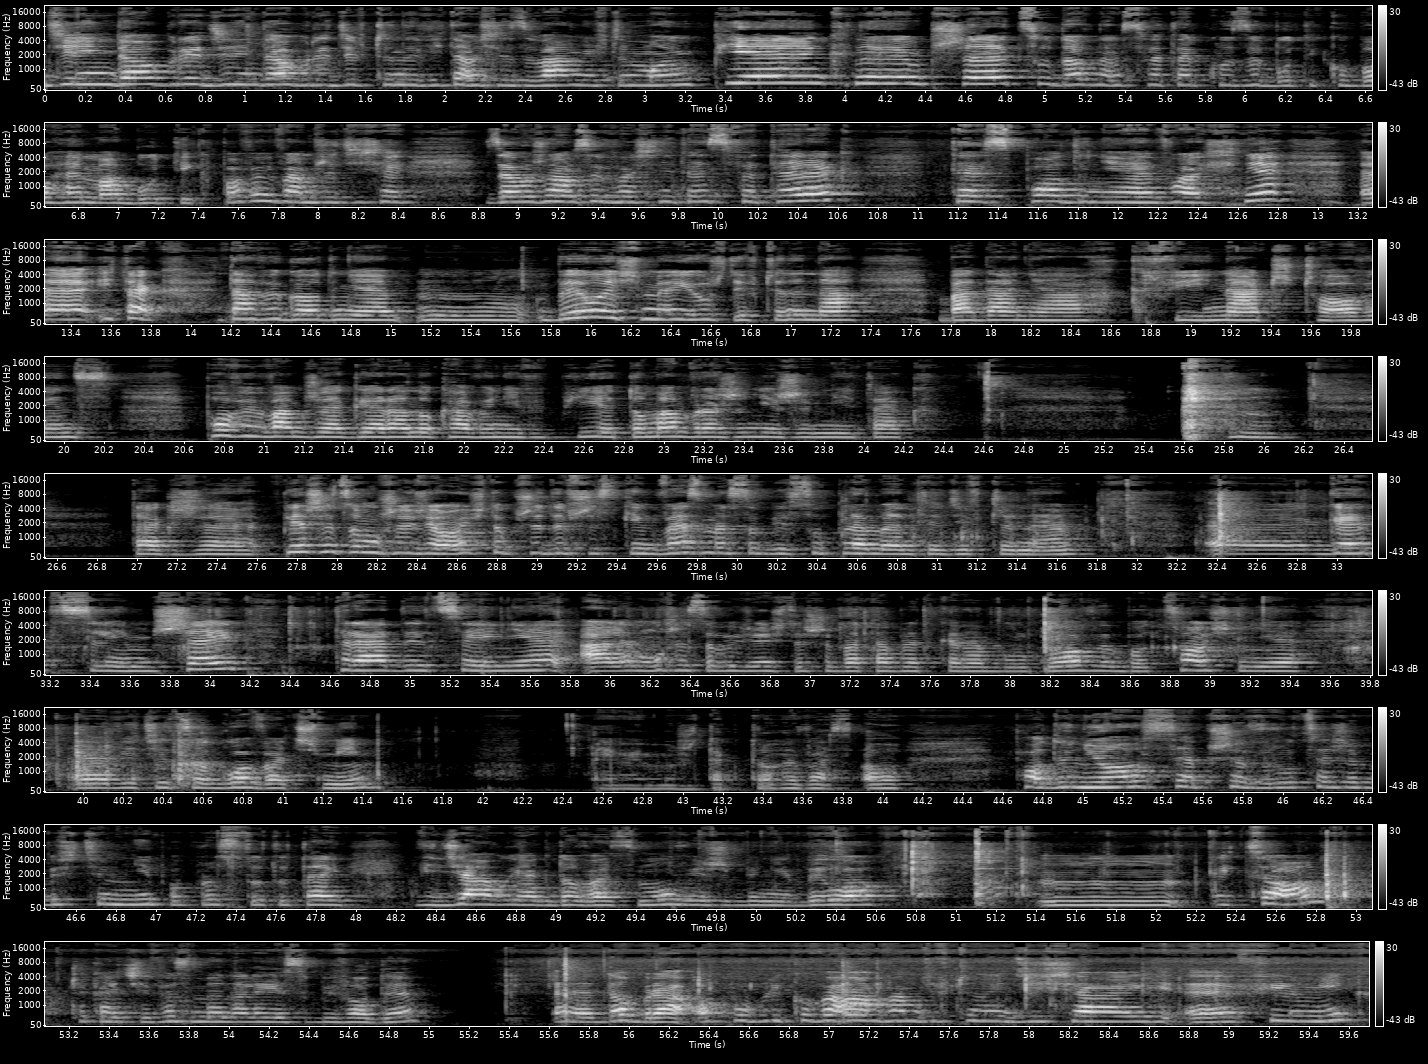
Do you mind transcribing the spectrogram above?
Dzień dobry, dzień dobry dziewczyny, witam się z Wami w tym moim pięknym, przecudownym sweterku z butiku Bohema Boutique. Powiem Wam, że dzisiaj założyłam sobie właśnie ten sweterek, te spodnie właśnie e, i tak na wygodnie mm, byłyśmy już dziewczyny na badaniach krwi na czczo, więc powiem Wam, że jak ja rano kawy nie wypiję, to mam wrażenie, że mnie tak Także pierwsze co muszę wziąć, to przede wszystkim wezmę sobie suplementy dziewczyny. E, Get Slim Shape tradycyjnie, ale muszę sobie wziąć też chyba tabletkę na ból głowy, bo coś mnie, e, wiecie co, głowa ćmi. Ja wiem, może tak trochę Was o podniosę, przewrócę, żebyście mnie po prostu tutaj widziały, jak do Was mówię, żeby nie było. Mm, I co? Czekajcie, wezmę, naleję sobie wody. E, dobra, opublikowałam Wam dziewczyny dzisiaj e, filmik,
